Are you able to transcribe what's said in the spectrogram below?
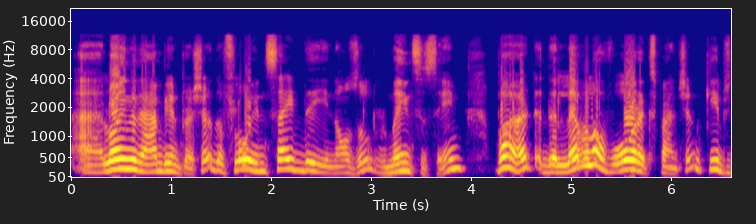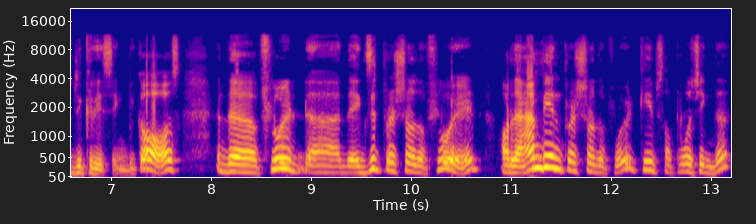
uh, lowering the ambient pressure, the flow inside the nozzle remains the same, but the level of over expansion keeps decreasing because the fluid, uh, the exit pressure of the fluid or the ambient pressure of the fluid keeps approaching the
